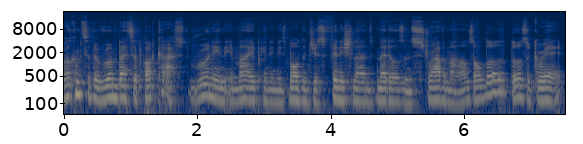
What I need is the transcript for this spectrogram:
Welcome to the Run Better podcast. Running, in my opinion, is more than just finish lines, medals, and Strava miles, although those are great.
